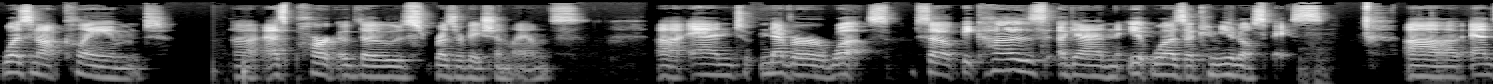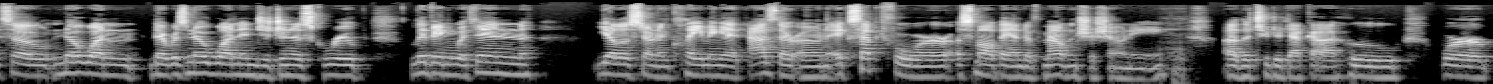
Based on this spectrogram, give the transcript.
was not claimed uh, as part of those reservation lands. Uh, and never was. So, because again, it was a communal space. Uh, and so, no one, there was no one indigenous group living within Yellowstone and claiming it as their own, except for a small band of mountain Shoshone, mm-hmm. uh, the Tukudika, who were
